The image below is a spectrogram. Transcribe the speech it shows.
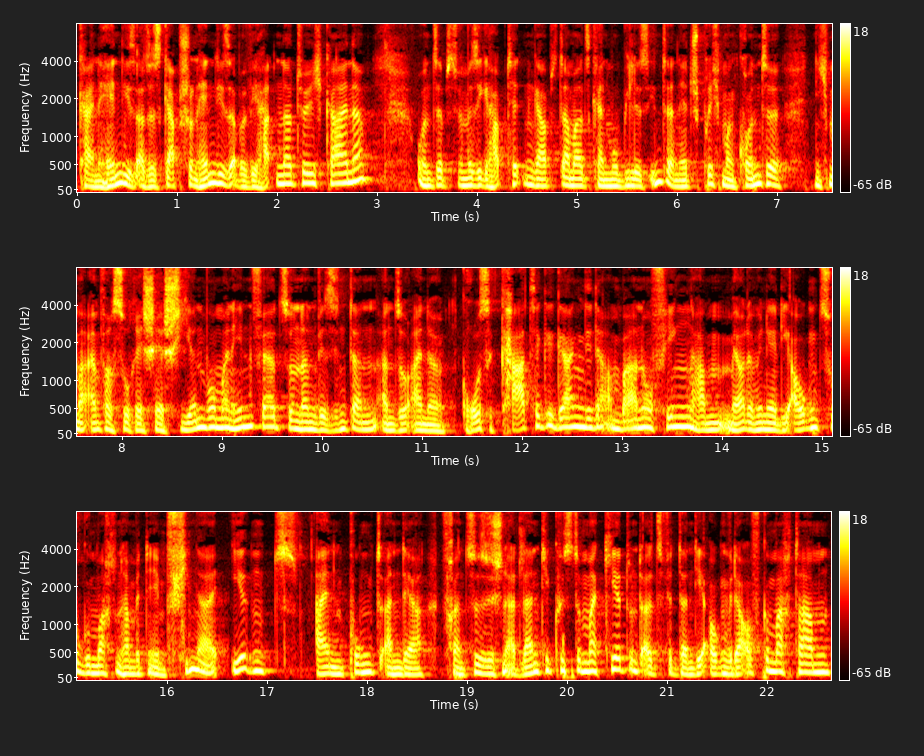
keine Handys. Also es gab schon Handys, aber wir hatten natürlich keine. Und selbst wenn wir sie gehabt hätten, gab es damals kein mobiles Internet. Sprich, man konnte nicht mal einfach so recherchieren, wo man hinfährt, sondern wir sind dann an so eine große Karte gegangen, die da am Bahnhof hing, haben mehr oder weniger die Augen zugemacht und haben mit dem Finger irgendeinen Punkt an der französischen Atlantikküste markiert. Und als wir dann die Augen wieder aufgemacht haben,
